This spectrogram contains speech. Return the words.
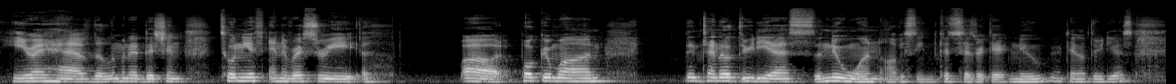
Here I have the limited edition 20th anniversary uh, Pokemon Nintendo 3DS, the new one, obviously, because it says right there, new Nintendo 3DS.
